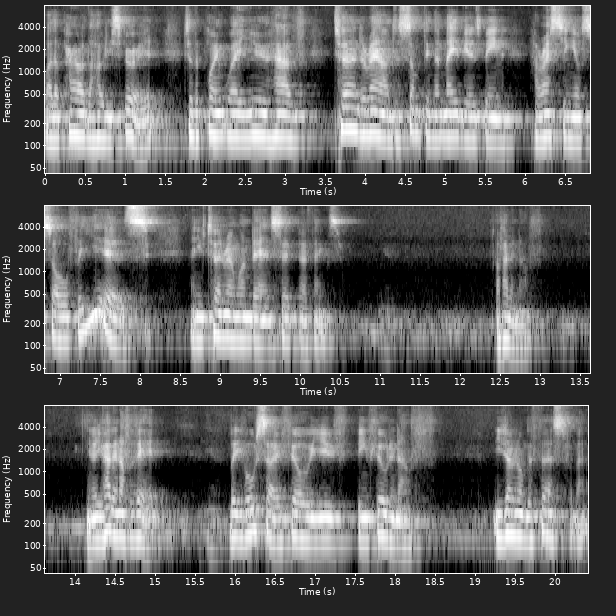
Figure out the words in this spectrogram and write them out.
by the power of the Holy Spirit, to the point where you have turned around to something that maybe has been harassing your soul for years. And you've turned around one day and said, No thanks. I've had enough. You know, you've had enough of it, but you've also feel you've been filled enough. You no longer thirst for that.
